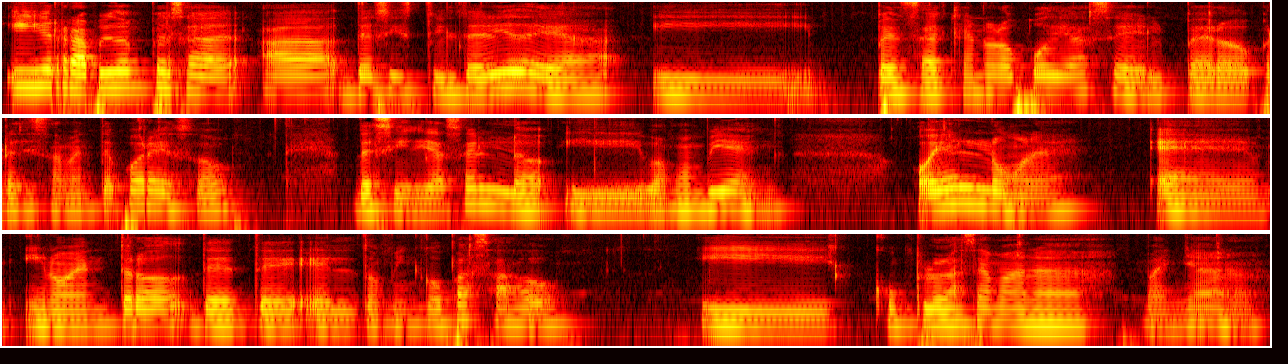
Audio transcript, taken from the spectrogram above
Y rápido empecé a desistir de la idea y pensar que no lo podía hacer, pero precisamente por eso decidí hacerlo y vamos bien. Hoy es lunes em, y no entro desde el domingo pasado y cumplo la semana mañana.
